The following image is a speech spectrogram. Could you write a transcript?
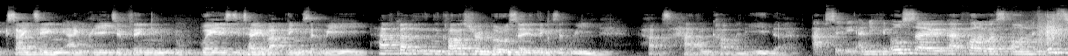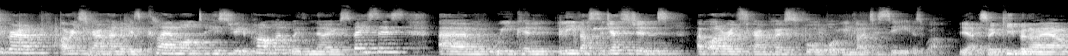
exciting and creative thing ways to tell you about things that we have covered in the classroom, but also things that we perhaps haven't covered either. Absolutely, and you can also uh, follow us on Instagram. Our Instagram handle is Claremont History Department with no spaces. Um, we can leave us suggestions um, on our Instagram posts for what you'd like to see as well. Yeah, so keep an eye out,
